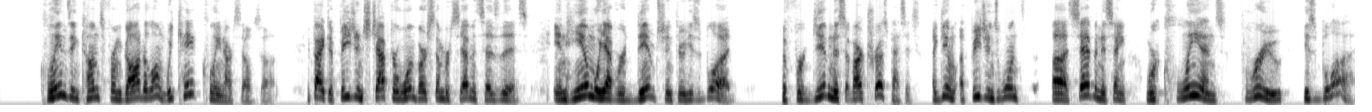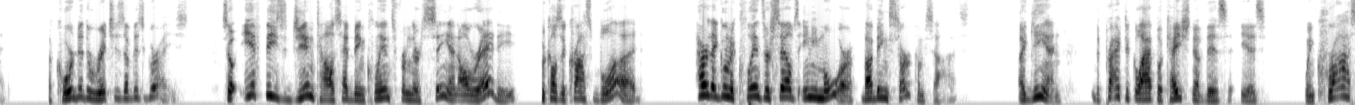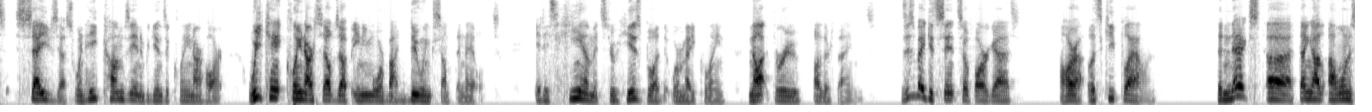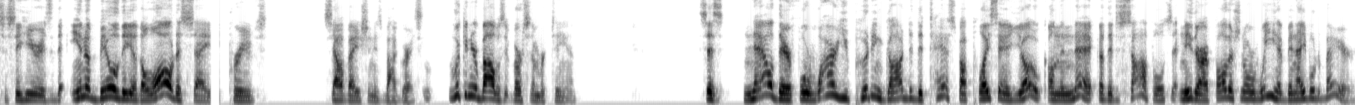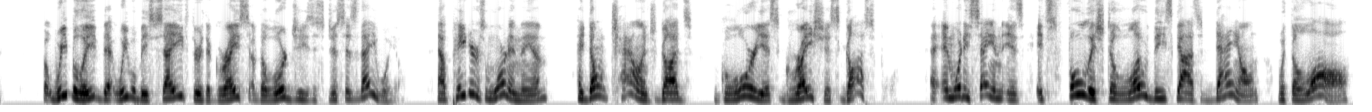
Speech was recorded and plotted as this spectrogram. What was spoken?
Cleansing comes from God alone. We can't clean ourselves up. In fact, Ephesians chapter 1 verse number 7 says this, in him we have redemption through his blood, the forgiveness of our trespasses. Again, Ephesians 1 uh, 7 is saying we're cleansed through his blood, according to the riches of his grace. So if these Gentiles had been cleansed from their sin already because of Christ's blood, how are they going to cleanse themselves anymore by being circumcised? Again, the practical application of this is when Christ saves us, when He comes in and begins to clean our heart, we can't clean ourselves up anymore by doing something else. It is Him, it's through His blood that we're made clean, not through other things. Does this make sense so far, guys? All right, let's keep plowing. The next uh, thing I, I want us to see here is the inability of the law to save proves salvation is by grace. Look in your Bibles at verse number 10. It says, now, therefore, why are you putting God to the test by placing a yoke on the neck of the disciples that neither our fathers nor we have been able to bear? but we believe that we will be saved through the grace of the Lord Jesus just as they will. Now, Peter's warning them hey, don't challenge God's glorious, gracious gospel. And what he's saying is it's foolish to load these guys down with the law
